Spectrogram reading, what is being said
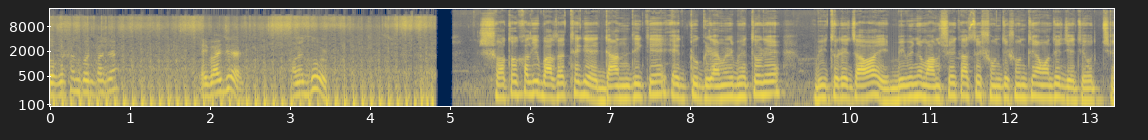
লোকেশন কোন পাশে? এই বাড়িতে অনেক দূর। শতখালী বাজার থেকে ডান দিকে একটু গ্রামের ভেতরে ভিতরে যাওয়ায় বিভিন্ন মানুষের কাছে শুনতে শুনতে আমাদের যেতে হচ্ছে।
